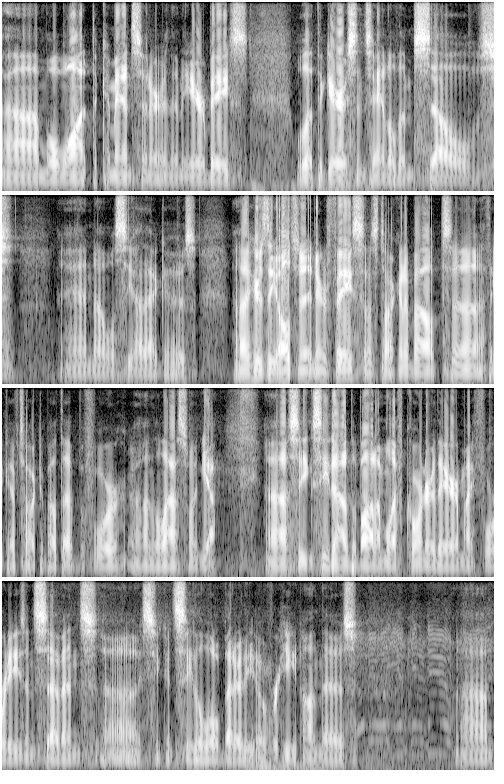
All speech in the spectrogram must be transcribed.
Um, we'll want the command center and then the air base. We'll let the garrisons handle themselves and uh, we'll see how that goes. Uh, here's the alternate interface I was talking about. Uh, I think I've talked about that before on the last one. Yeah. Uh, so you can see down at the bottom left corner there my 40s and 7s. Uh, so you can see a little better the overheat on those. Um,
